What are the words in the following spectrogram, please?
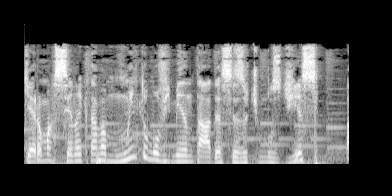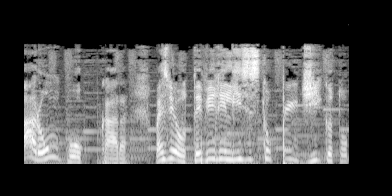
que era uma cena que tava muito movimentada esses últimos dias, parou um pouco, cara. Mas, meu, teve releases que eu perdi, que eu tô.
